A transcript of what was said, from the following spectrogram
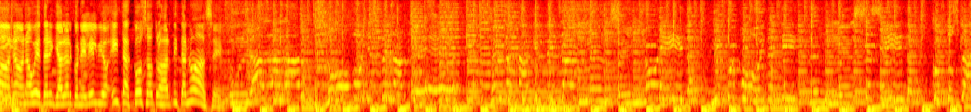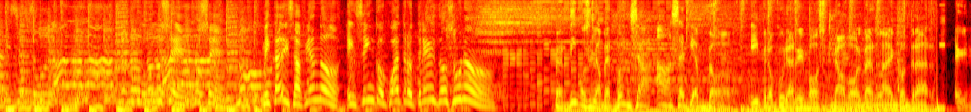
No, no, no voy a tener que hablar con el Elvio. Estas cosas otros artistas no hacen. No sé, no sé. No ¿Me está desafiando? En 5, 4, 3, 2, 1. Perdimos la vergüenza hace tiempo y procuraremos no volverla a encontrar. En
